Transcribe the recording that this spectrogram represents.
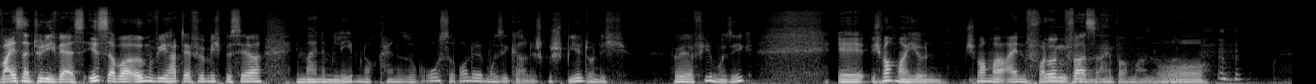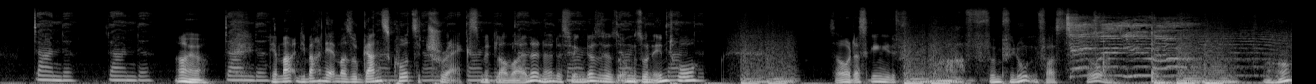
weiß natürlich, wer es ist, aber irgendwie hat der für mich bisher in meinem Leben noch keine so große Rolle musikalisch gespielt und ich höre ja viel Musik. Äh, ich mach mal hier, einen- ich mach mal einen von Irgendwas Von, einfach mal. nur. oh. Donda, Donda, Ah ja. Donda. Die, ma die machen ja immer so ganz kurze Tracks mittlerweile, ne? Deswegen, das ist jetzt irgend so ein Intro. So, das ging ah, fünf Minuten fast. So. Aha.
